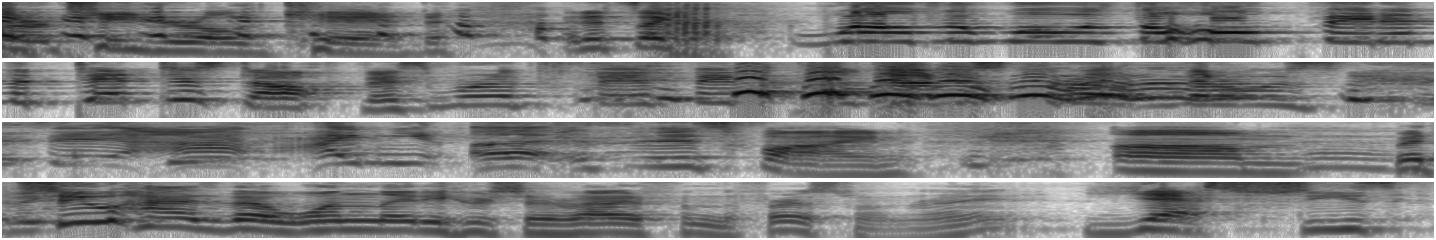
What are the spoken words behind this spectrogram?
13 year old kid. And it's like, well, the, what was the whole thing in the dentist office where they, they pulled down his throat and then was, I, I mean, uh, it's, it's fine. Um, But two has that one lady who survived from the first one, right? yes, she's,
